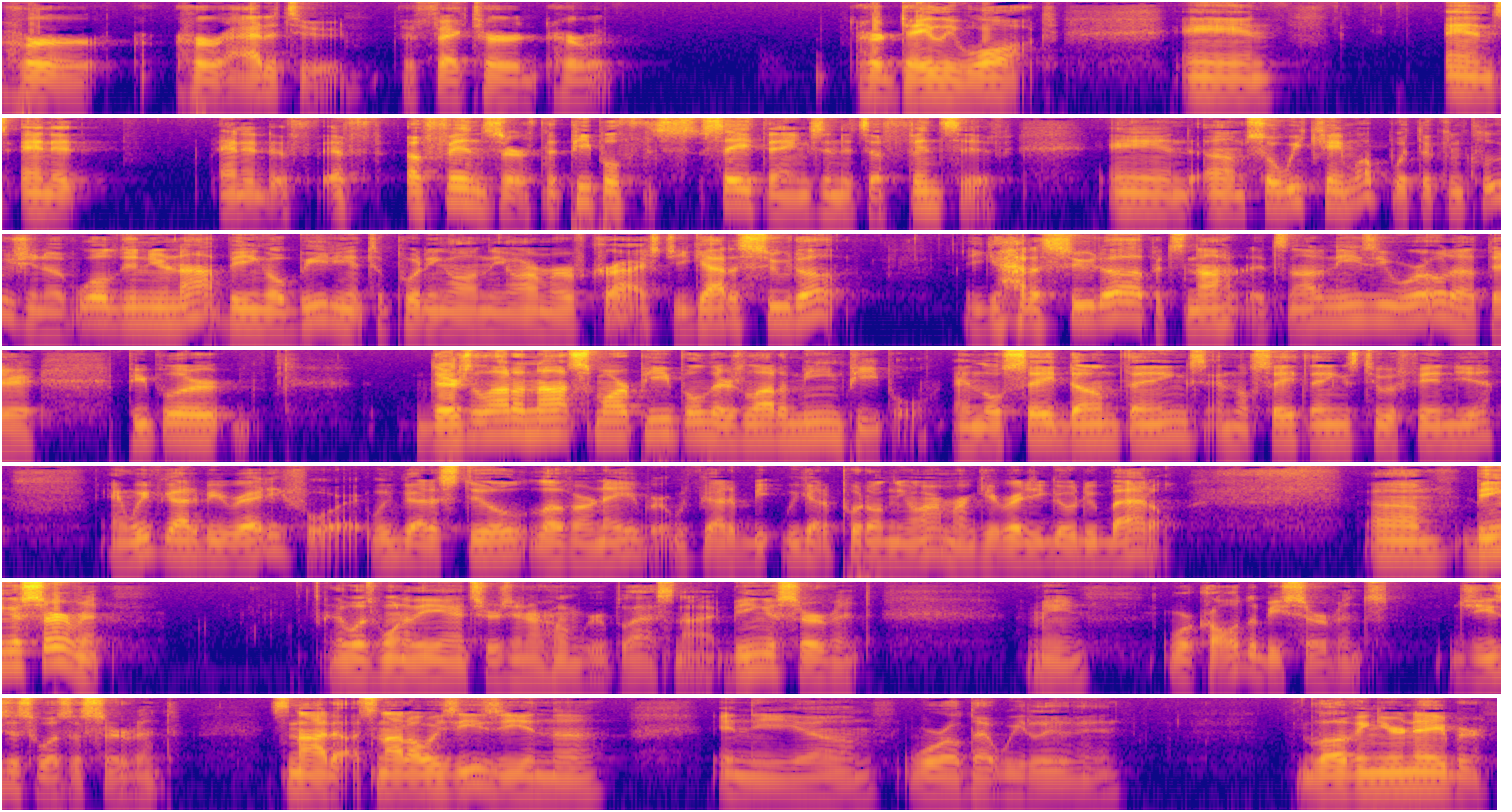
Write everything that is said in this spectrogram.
her her attitude affect her her her daily walk, and and and it and it offends her. That people say things and it's offensive, and um, so we came up with the conclusion of, well, then you're not being obedient to putting on the armor of Christ. You got to suit up. You got to suit up. It's not it's not an easy world out there. People are there's a lot of not smart people. There's a lot of mean people, and they'll say dumb things and they'll say things to offend you and we've got to be ready for it. We've got to still love our neighbor. We've got to be we got to put on the armor and get ready to go do battle. Um, being a servant. That was one of the answers in our home group last night. Being a servant. I mean, we're called to be servants. Jesus was a servant. It's not it's not always easy in the in the um, world that we live in. Loving your neighbor.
